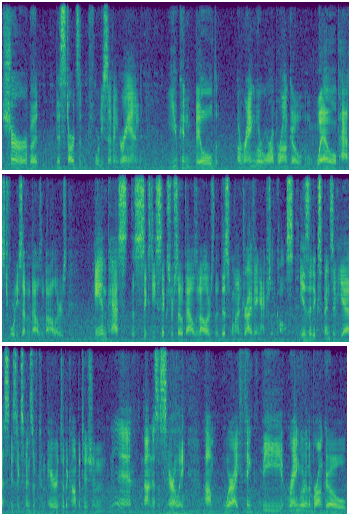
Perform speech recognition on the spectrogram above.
sure, but this starts at 47 grand. You can build a Wrangler or a Bronco well past $47,000 and past the 66 or so thousand dollars that this one I'm driving actually costs. Is it expensive? Yes. Is it expensive compared to the competition? Eh, not necessarily. Um, where I think the Wrangler and the Bronco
